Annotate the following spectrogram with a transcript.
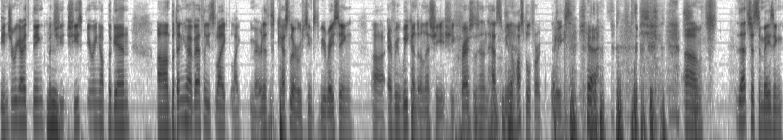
injury, I think, but mm. she she's gearing up again. Um, but then you have athletes like like Meredith Kessler, who seems to be racing uh, every weekend unless she she crashes and has to be yeah. in the hospital for a couple weeks. yeah. um, that's just amazing,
